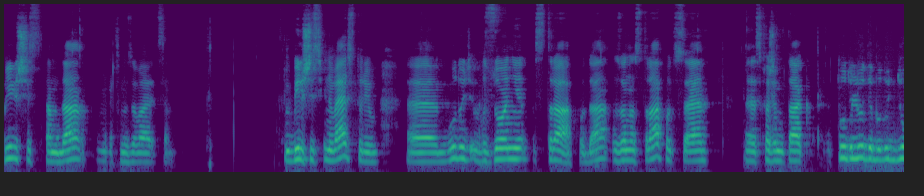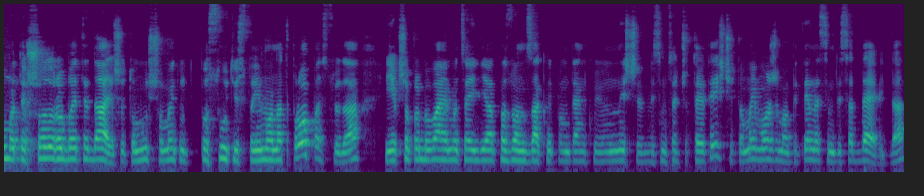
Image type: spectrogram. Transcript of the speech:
більшість там, да, як це називається, більшість інвесторів е, будуть в зоні страху. Да? Зона страху це, скажімо так, тут люди будуть думати, що робити далі, тому що ми тут по суті стоїмо над пропастю. Да? І якщо пробиваємо цей діапазон закріпом денкою нижче 84 тисячі, то ми можемо піти на 79. Да?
